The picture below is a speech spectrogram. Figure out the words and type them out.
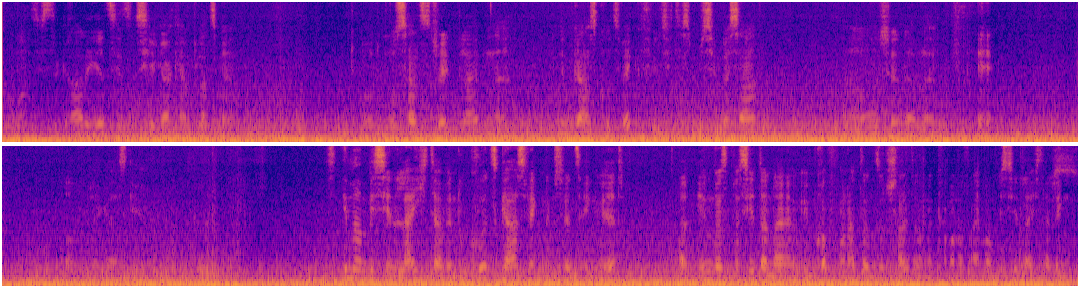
Guck mal, siehst du gerade jetzt, jetzt ist hier gar kein Platz mehr. Aber du musst halt straight bleiben, ne? Nimm Gas kurz weg, fühlt sich das ein bisschen besser an. Ah, schön da bleiben. Auch wieder Gas geben. Gut. Ist immer ein bisschen leichter, wenn du kurz Gas wegnimmst, wenn es eng wird. Irgendwas passiert dann da im Kopf, man hat dann so einen Schalter und dann kann man auf einmal ein bisschen leichter lenken.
